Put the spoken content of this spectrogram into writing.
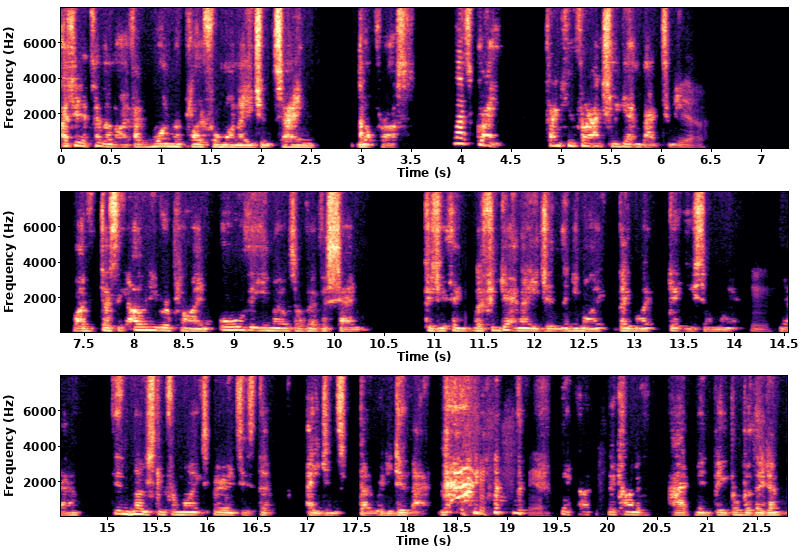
Actually, I tell a lie. I've had one reply from one agent saying not for us. That's great. Thank you for actually getting back to me. Yeah. I've, that's the only reply in all the emails I've ever sent. Because you think, well, if you get an agent, then you might they might get you somewhere. Hmm. Yeah. Mostly from my experience is that agents don't really do that. Yeah. they're, kind- they're kind of admin people, but they don't.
